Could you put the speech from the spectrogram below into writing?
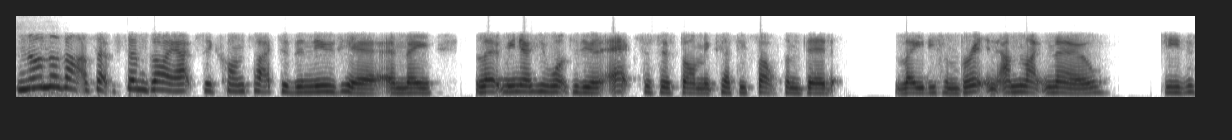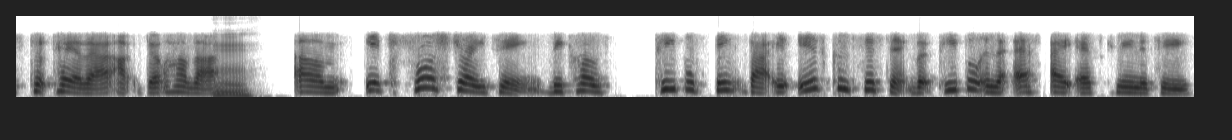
None of that. Except some guy actually contacted the news here, and they let me know he wants to do an exorcist on me because he saw some dead lady from Britain. I'm like, no, Jesus took care of that. I don't have that Mm. Um, it's frustrating because people think that it is consistent, but people in the FAS community,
